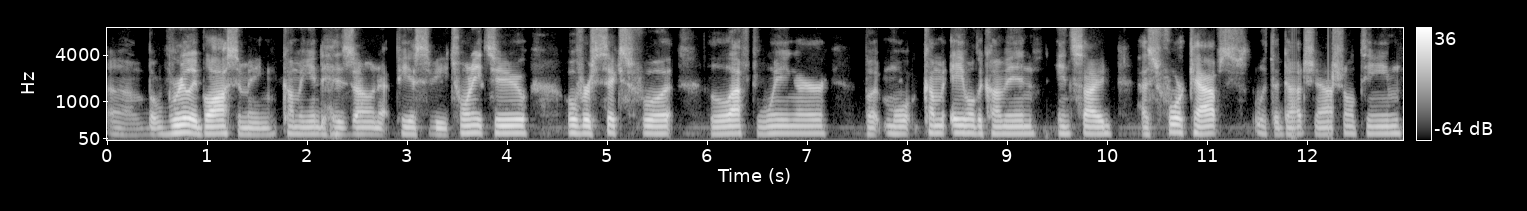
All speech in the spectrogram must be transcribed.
um, but really blossoming coming into his zone at PSV. 22, over six foot, left winger, but more come able to come in inside. Has four caps with the Dutch national team.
